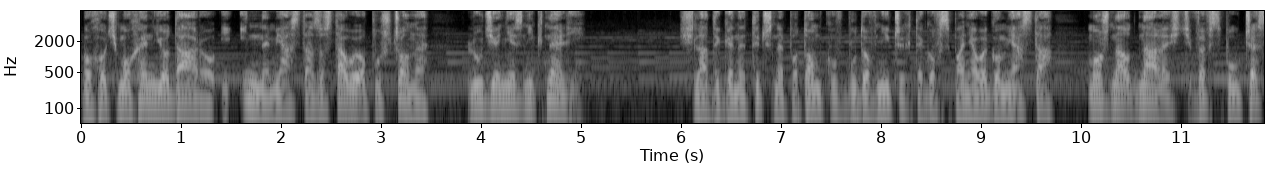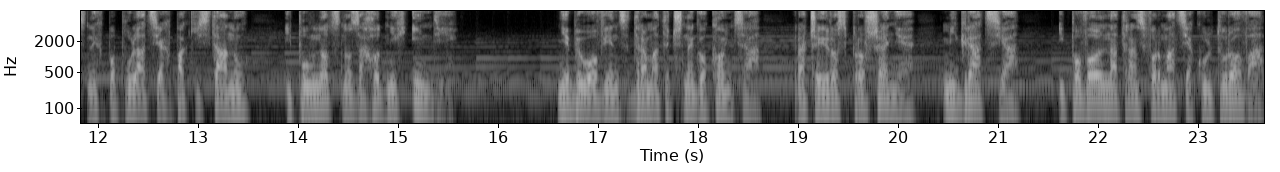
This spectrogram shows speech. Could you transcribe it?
Bo choć Mohenjo-Daro i inne miasta zostały opuszczone, ludzie nie zniknęli. Ślady genetyczne potomków budowniczych tego wspaniałego miasta można odnaleźć we współczesnych populacjach Pakistanu i północno-zachodnich Indii. Nie było więc dramatycznego końca, raczej rozproszenie, migracja i powolna transformacja kulturowa.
